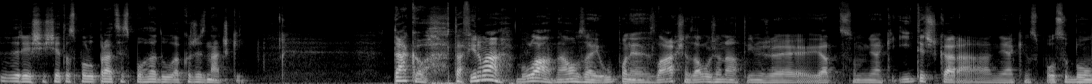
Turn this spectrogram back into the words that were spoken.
riešiš tieto spolupráce z pohľadu akože značky? Tak, tá firma bola naozaj úplne zvláštne založená tým, že ja som nejaký ITčkar a nejakým spôsobom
